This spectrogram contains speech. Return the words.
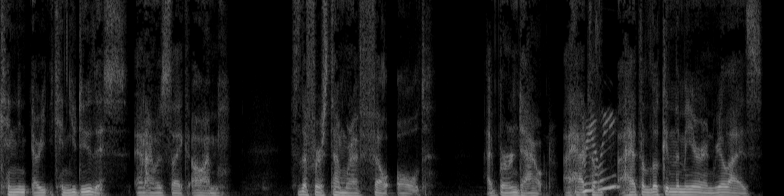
can can you do this?" And I was like, "Oh, I'm. This is the first time where I've felt old. I burned out. I had Really? to. I had to look in the mirror and realize."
